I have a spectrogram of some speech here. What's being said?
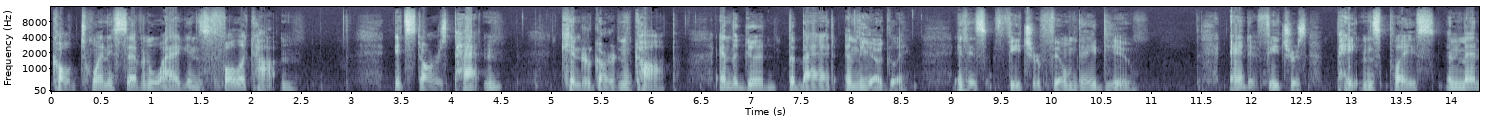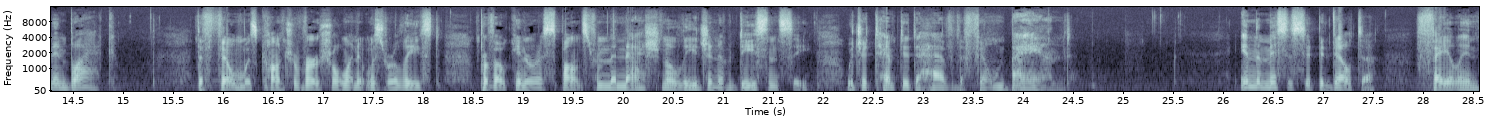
called 27 Wagons Full of Cotton. It stars Patton, Kindergarten Cop, and the good, the bad, and the ugly in his feature film debut. And it features Peyton's Place and Men in Black. The film was controversial when it was released, provoking a response from the National Legion of Decency, which attempted to have the film banned. In the Mississippi Delta, failing,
